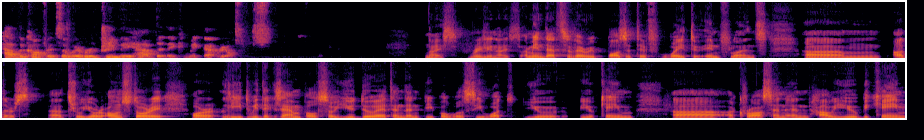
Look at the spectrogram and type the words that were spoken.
have the confidence that whatever dream they have, that they can make that real. Nice, really nice. I mean, that's a very positive way to influence um, others uh, through your own story or lead with example. So you do it, and then people will see what you you came uh, across and and how you became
